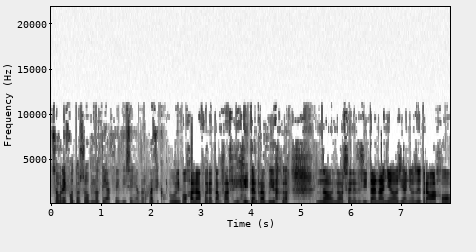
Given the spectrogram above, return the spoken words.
sobre Photoshop no te hace diseñador gráfico. Uy, ojalá fuera tan fácil y tan rápido. No, no, se necesitan años y años de trabajo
